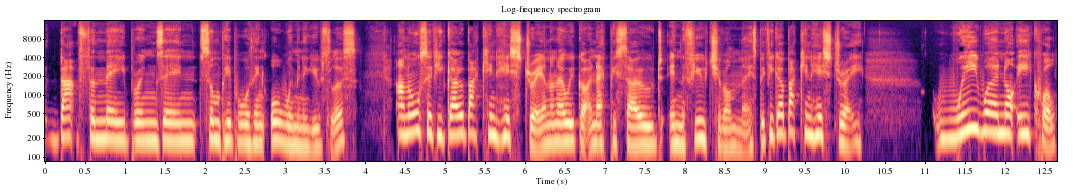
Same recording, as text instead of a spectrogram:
that for me brings in some people will think all women are useless. And also, if you go back in history, and I know we've got an episode in the future on this, but if you go back in history, we were not equal.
